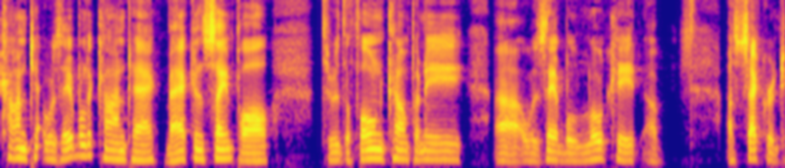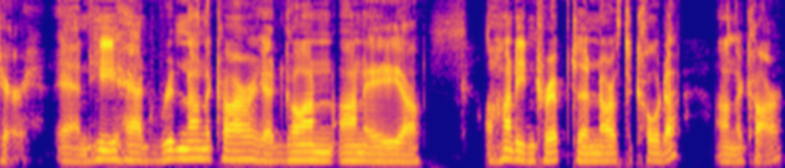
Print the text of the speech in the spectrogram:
contact was able to contact back in St. Paul through the phone company. Uh, was able to locate a, a secretary, and he had ridden on the car. He had gone on a uh, a hunting trip to North Dakota on the car.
